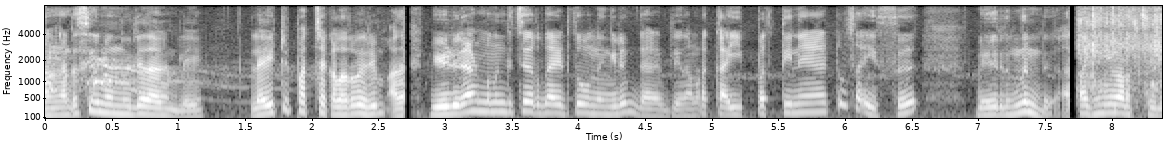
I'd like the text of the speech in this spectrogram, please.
അങ്ങനത്തെ സീനൊന്നുമില്ല ഇതാകണ്ടേ ലൈറ്റ് പച്ച കളർ വരും. അത് കാണുമ്പോൾ നിങ്ങൾക്ക് ചെറുതായിട്ട് തോന്നെങ്കിലും ഇതാകണ്ടില്ലേ നമ്മുടെ കൈപ്പത്തിനായിട്ടും സൈസ് വരുന്നുണ്ട്. അത് തങ്ങി വളച്ചിൽ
